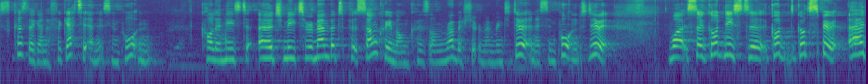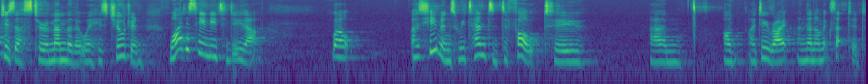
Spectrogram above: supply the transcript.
It's because they're going to forget it and it's important. Colin needs to urge me to remember to put sun cream on because I'm rubbish at remembering to do it and it's important to do it. Well, so God needs to, God, God's Spirit urges us to remember that we're His children. Why does He need to do that? Well, as humans, we tend to default to, um, i do right and then I'm accepted.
